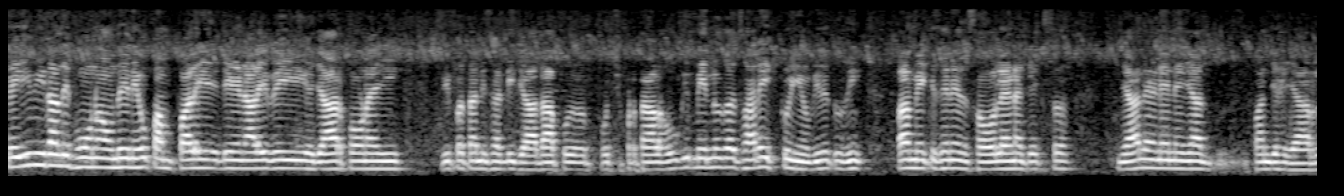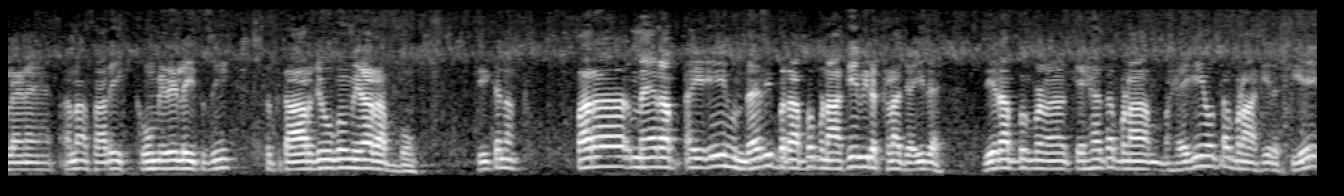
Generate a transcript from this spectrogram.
ਕਈ ਵੀਰਾਂ ਦੇ ਫੋਨ ਆਉਂਦੇ ਨੇ, ਉਹ ਪੰਪ ਵਾਲੇ ਦੇਣ ਵਾਲੇ ਵੀ 1000 ਪਾਉਣਾ ਜੀ, ਵੀ ਪਤਾ ਨਹੀਂ ਸਾਡੀ ਜ਼ਿਆਦਾ ਪੁ- ਪੁੱਛ ਪੜਤਾਲ ਹੋਊਗੀ, ਮੈਨੂੰ ਤਾਂ ਸਾਰੇ ਇੱਕੋ ਹੀ ਹੋ ਵੀਰੇ ਤੁਸੀਂ। ਭਾਵੇਂ ਕਿਸੇ ਨੇ 100 ਲੈਣਾ ਚਿਕਸ 50 ਲੈਣੇ ਨੇ ਜਾਂ 5000 ਲੈਣਾ ਹੈ ਹਨਾ, ਸਾਰੇ ਇੱਕੋ ਮੇਰੇ ਲਈ ਤੁਸੀਂ ਸਤਿਕਾਰਯੋਗ ਹੋ, ਮੇਰਾ ਰੱਬ ਹੋ, ਠੀਕ ਹੈ ਨਾ? ਪਰ ਮੈਂ ਰੱਬ, ਇਹ ਹੁੰਦਾ ਵੀ ਰੱਬ ਬਣਾ ਕੇ ਵੀ ਰੱਖਣਾ ਚਾਹੀਦਾ ਜੇ ਰੱਬ ਬਣਾ, ਕਿਹਾ ਤਾਂ ਬਣਾ, ਹੈਗੇ ਹੋ ਤਾਂ ਬਣਾ ਕੇ ਰੱਖੀਏ।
